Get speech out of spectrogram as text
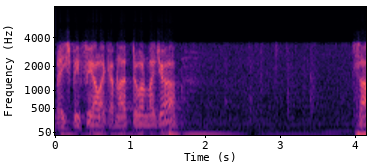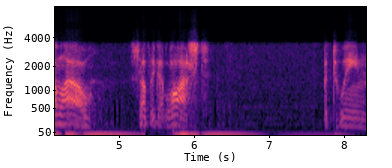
Makes me feel like I'm not doing my job. Somehow, something got lost between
